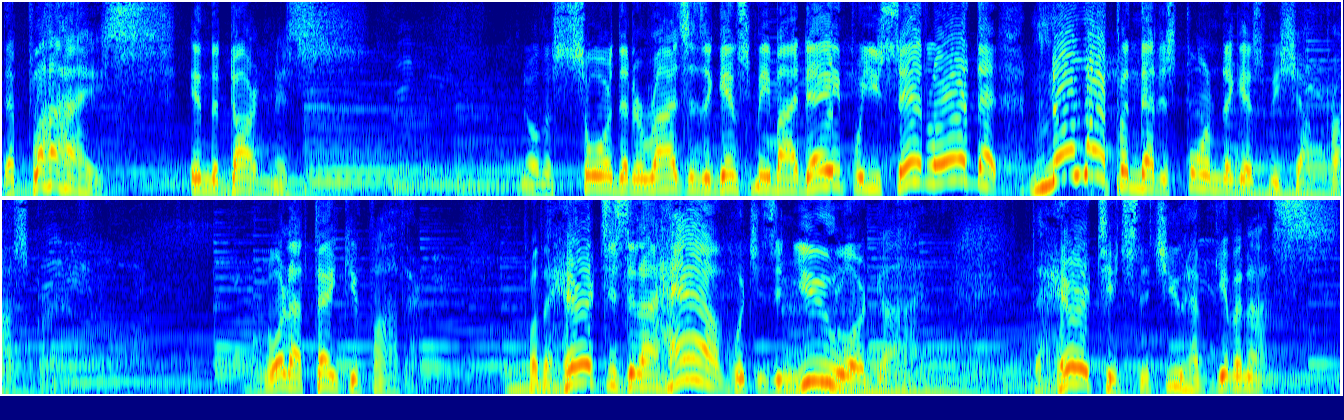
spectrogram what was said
that flies in the darkness. Nor the sword that arises against me by day, for you said, Lord, that no weapon that is formed against me shall prosper. Lord, I thank you, Father, for the heritage that I have, which is in you, Lord God, the heritage that you have given us.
